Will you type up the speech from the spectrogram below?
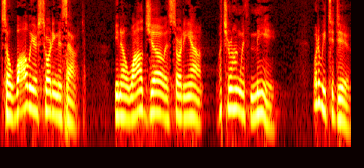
So while we are sorting this out, you know, while Joe is sorting out, what's wrong with me? What are we to do?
